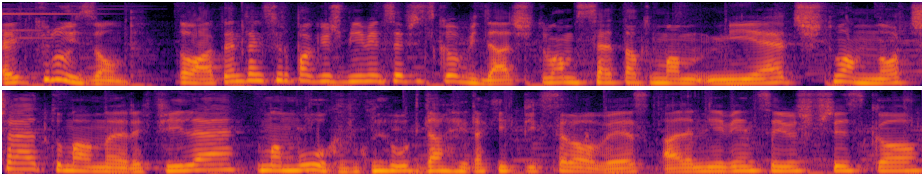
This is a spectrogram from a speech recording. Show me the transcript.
Ej, trójząb. To, a ten tekstur pak już mniej więcej wszystko widać. Tu mam seta, tu mam miecz, tu mam nocze, tu mam refile, tu mam łuk. W ogóle łuk dalej taki pikselowy jest, ale mniej więcej już wszystko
